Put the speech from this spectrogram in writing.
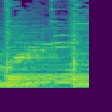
Bye.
